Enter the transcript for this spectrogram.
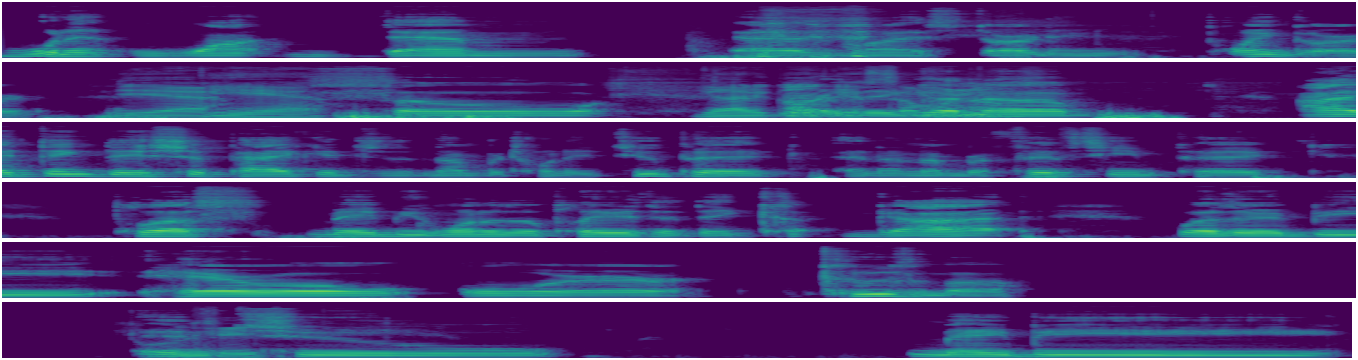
wouldn't want them as my starting point guard. yeah. yeah. So gotta go are they gonna? else. I think they should package the number twenty-two pick and a number fifteen pick, plus maybe one of the players that they got, whether it be Harrell or Kuzma, Okay. into maybe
